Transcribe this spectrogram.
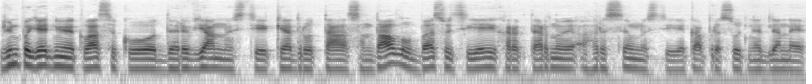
Він поєднує класику дерев'яності кедру та сандалу без оцієї характерної агресивності, яка присутня для них,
